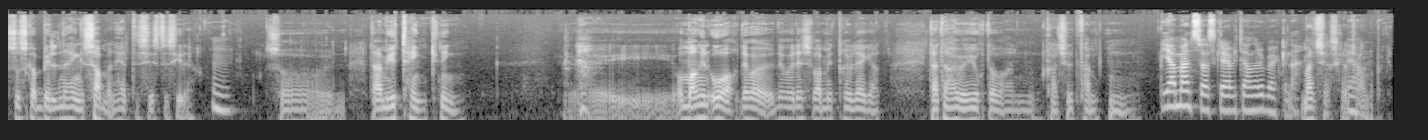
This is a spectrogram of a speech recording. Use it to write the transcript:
så skal bildene henge sammen helt til siste side. Mm. Så det er mye tenkning. I- og mange år. Det var, det var det som var mitt privilegium. Dette har jeg gjort over en, kanskje 15 Ja, mens du har skrevet de andre bøkene. mens jeg skrev Ja. ja. bøkene.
